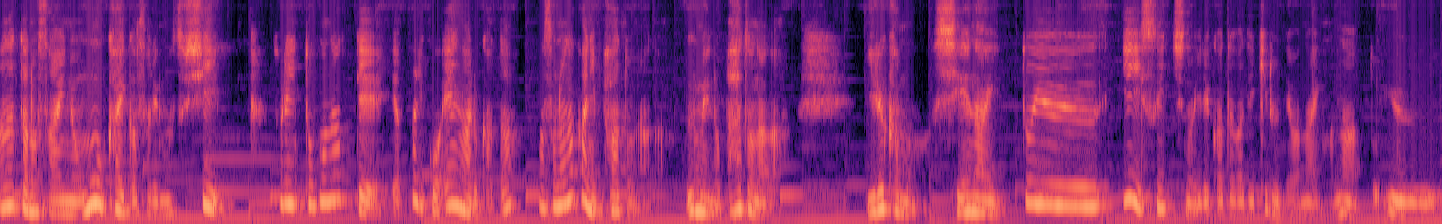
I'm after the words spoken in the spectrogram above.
あなたの才能も開花されますしそれに伴ってやっぱりこう縁ある方、まあ、その中にパートナーが運命のパートナーがいるかもしれないといういいスイッチの入れ方ができるんではないかなという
